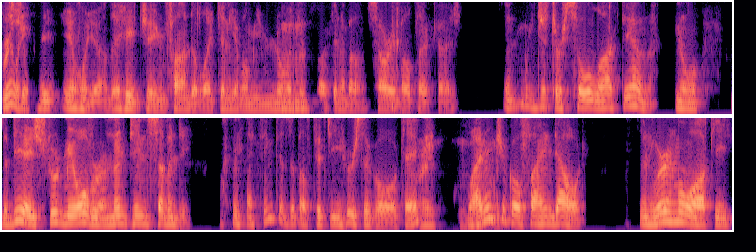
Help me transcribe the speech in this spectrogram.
Really? Hate, oh, yeah. They hate Jane Fonda like any of them even know mm-hmm. what they're mm-hmm. talking about. Sorry about that, guys. And we just are so locked in. You know, the VA screwed me over in 1970. I think that's about 50 years ago, okay? Right. Mm-hmm. Why don't you go find out? And we're in Milwaukee,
